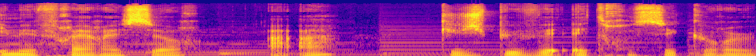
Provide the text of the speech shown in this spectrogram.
et mes frères et sœurs AA que je pouvais être secouru.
